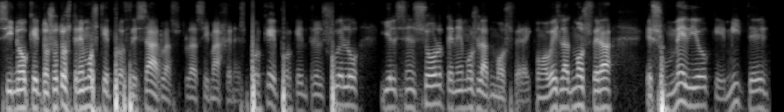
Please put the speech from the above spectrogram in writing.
sino que nosotros tenemos que procesar las, las, imágenes. ¿Por qué? Porque entre el suelo y el sensor tenemos la atmósfera. Y como veis, la atmósfera es un medio que emite,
